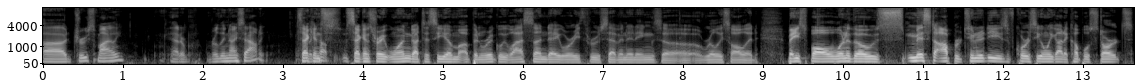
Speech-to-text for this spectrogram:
uh, Drew Smyly had a really nice outing. Second second straight one. Got to see him up in Wrigley last Sunday, where he threw seven innings. Uh, a really solid baseball. One of those missed opportunities. Of course, he only got a couple starts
